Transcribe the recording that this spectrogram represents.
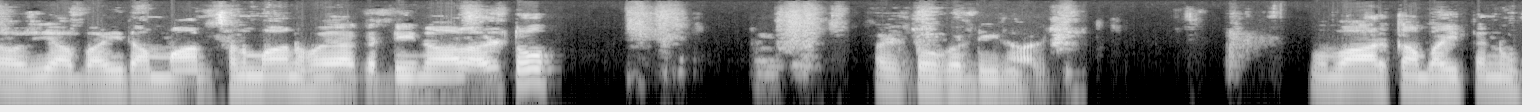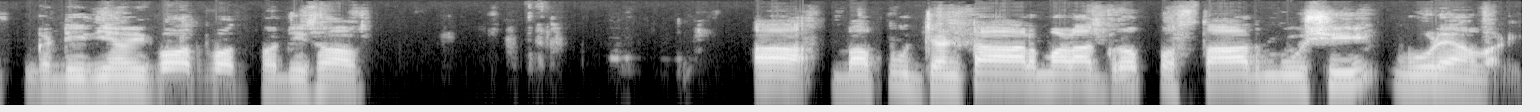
ਲਓ ਜੀ ਆ ਬਾਈ ਦਾ ਮਾਨ ਸਨਮਾਨ ਹੋਇਆ ਗੱਡੀ ਨਾਲ, ਅਲਟੋ। ਅਲਟੋ ਗੱਡੀ ਨਾਲ ਜੀ। ਮੁਬਾਰਕਾਂ ਬਾਈ ਤੈਨੂੰ, ਗੱਡੀ ਦੀਆਂ ਵੀ ਬਹੁਤ ਬਹੁਤ ਫੌਜੀ ਸਾਹਿਬ। ਆ ਬਾਪੂ ਜੰਟਾ ਆਲਮ ਵਾਲਾ ਗਰੁੱਪ ਉਸਤਾਦ ਮੂਸ਼ੀ ਮੂਲਿਆਂ ਵਾਲੀ।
